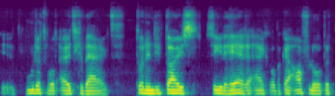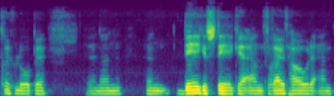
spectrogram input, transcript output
eh, hoe dat wordt uitgewerkt. Tot in details zie je de heren eigenlijk op elkaar aflopen, teruglopen. En dan hun degen steken en vooruit houden en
